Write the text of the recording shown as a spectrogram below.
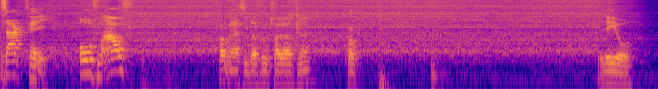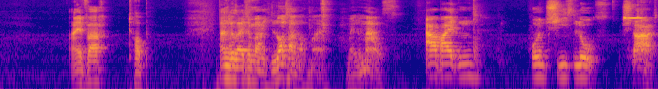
Zack, fertig. Ofen auf. Guck mal, das sieht doch so toll aus, ne? Guck. Leo. Einfach top. Andere Seite mache ich Lotta nochmal. Meine Maus. Arbeiten und schieß los. Start.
